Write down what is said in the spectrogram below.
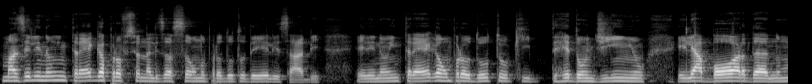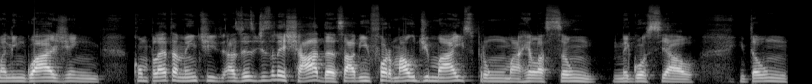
mas ele não entrega profissionalização no produto dele, sabe? Ele não entrega um produto que redondinho, ele aborda numa linguagem completamente, às vezes, desleixada, sabe? Informal demais para uma relação negocial. Então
